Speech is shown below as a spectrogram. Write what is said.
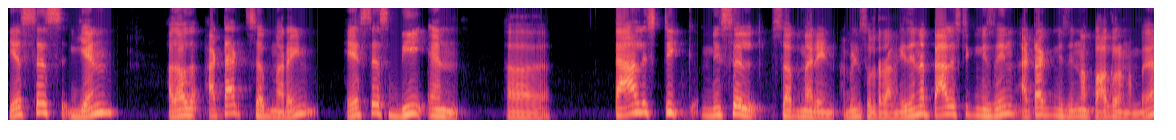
எஸ்எஸ்என் அதாவது attack submarine SSBN ballistic missile submarine அப்படின்னு சொல்கிறாங்க இது என்ன பேலிஸ்டிக் மிசைல் அட்டாக் மிசைல்னா பார்க்கலாம் நம்ம.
